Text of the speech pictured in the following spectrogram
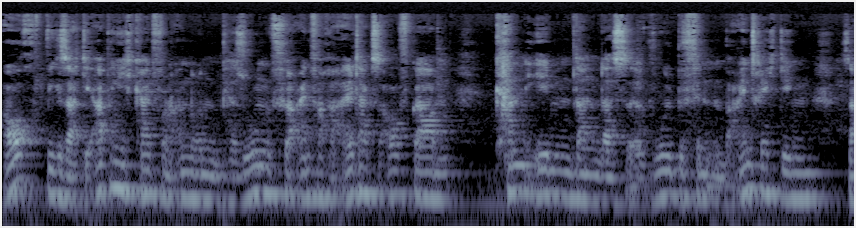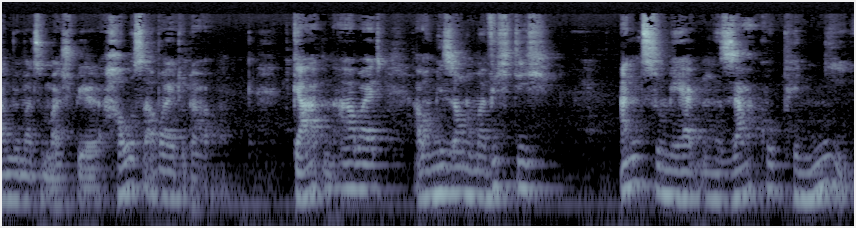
auch wie gesagt, die Abhängigkeit von anderen Personen für einfache Alltagsaufgaben kann eben dann das äh, Wohlbefinden beeinträchtigen. Sagen wir mal zum Beispiel Hausarbeit oder Gartenarbeit. Aber mir ist auch nochmal wichtig anzumerken, Sarkopenie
